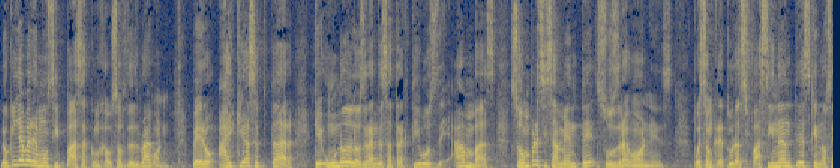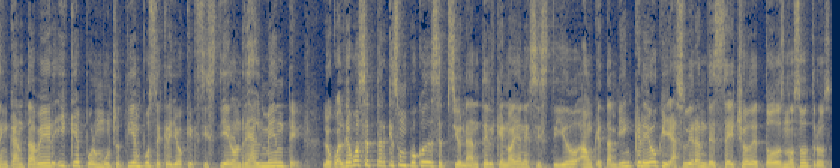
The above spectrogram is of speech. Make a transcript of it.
lo que ya veremos si pasa con House of the Dragon. Pero hay que aceptar que uno de los grandes atractivos de ambas son precisamente sus dragones, pues son criaturas fascinantes que nos encanta ver y que por mucho tiempo se creyó que existieron realmente, lo cual debo aceptar que es un poco decepcionante el que no hayan existido, aunque también creo que ya se hubieran deshecho de todos nosotros.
